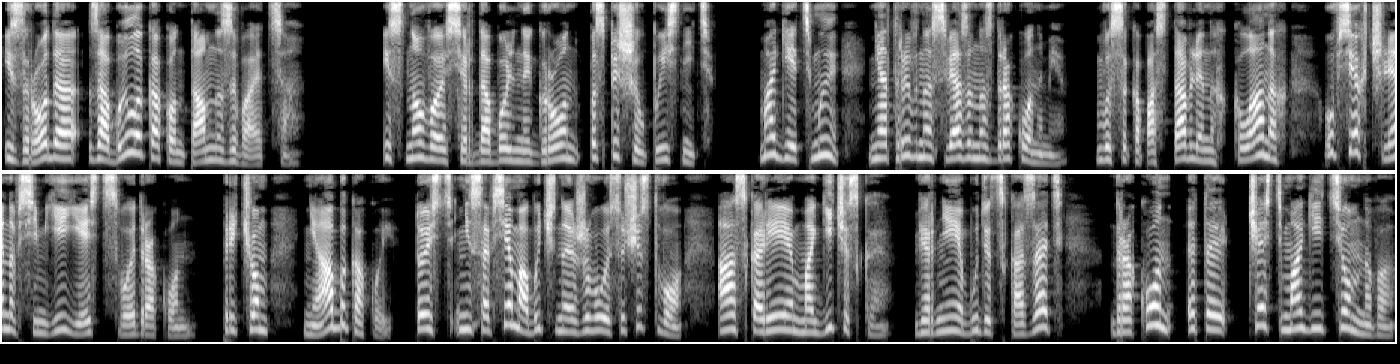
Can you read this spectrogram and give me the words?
из рода забыла, как он там называется. И снова сердобольный Грон поспешил пояснить. Магия тьмы неотрывно связана с драконами. В высокопоставленных кланах у всех членов семьи есть свой дракон. Причем не абы какой, то есть не совсем обычное живое существо, а скорее магическое. Вернее, будет сказать, дракон — это часть магии темного,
